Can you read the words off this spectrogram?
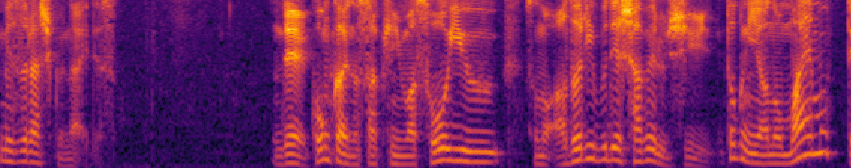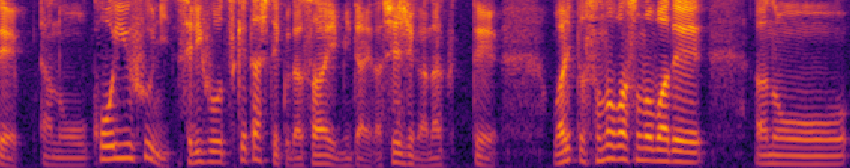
あ珍しくないです。で今回の作品はそういうそのアドリブで喋るし特にあの前もってあのこういうふうにセリフを付け足してくださいみたいな指示がなくって割とその場その場であの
